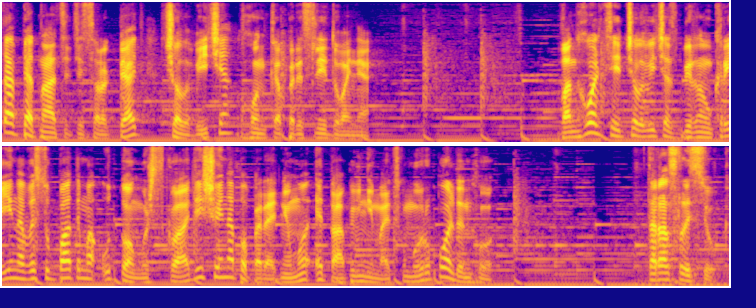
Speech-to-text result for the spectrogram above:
та в 15.45 чоловіча гонка переслідування. В Ангольці чоловіча збірна України виступатиме у тому ж складі, що й на попередньому етапі в німецькому рупольдингу. Тарас Лисюк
